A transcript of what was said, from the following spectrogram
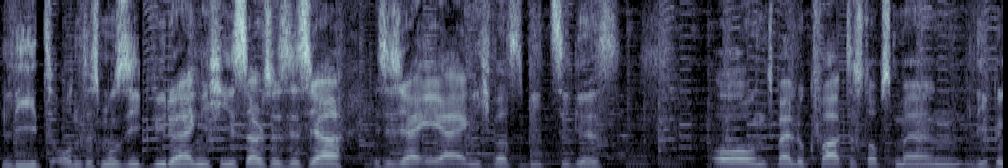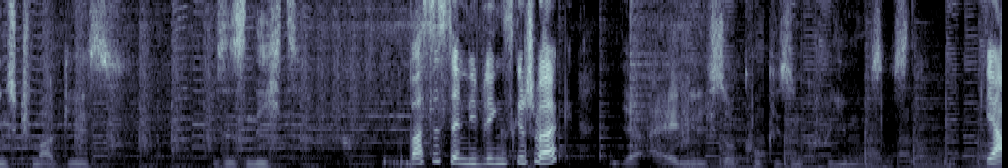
Lied und das Musikvideo eigentlich ist. Also es ist ja, es ist ja eher eigentlich was Witziges. Und weil du gefragt hast, ob es mein Lieblingsgeschmack ist, ist es nicht. Was ist dein Lieblingsgeschmack? Ja, eigentlich so Cookies and Cream und so Sachen. Ja.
